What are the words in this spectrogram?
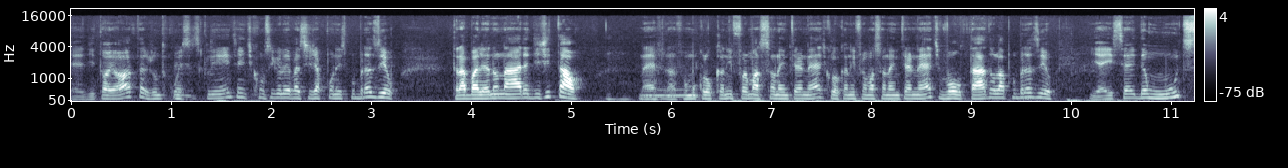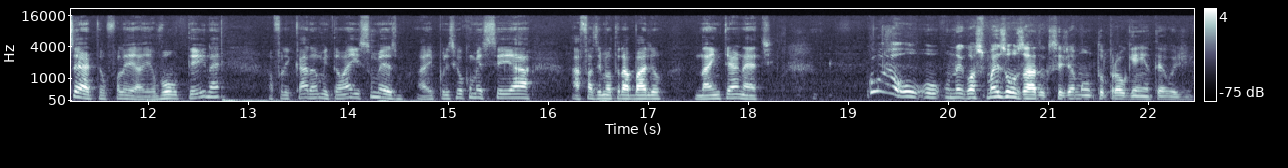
é, de Toyota, junto com esses clientes, a gente conseguiu levar esse japonês pro Brasil, trabalhando na área digital. Né? Nós fomos colocando informação na internet, colocando informação na internet, voltado lá pro Brasil. E aí isso aí deu muito certo. Eu falei, aí eu voltei, né? Eu falei, caramba, então é isso mesmo. Aí por isso que eu comecei a, a fazer meu trabalho na internet. Qual é o, o- o negócio mais ousado que você já montou para alguém até hoje?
